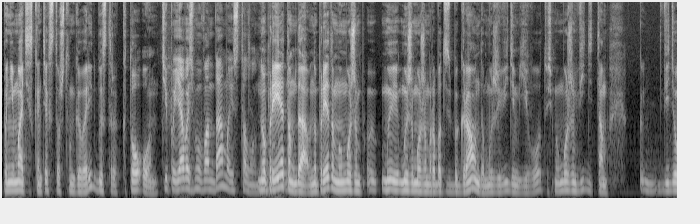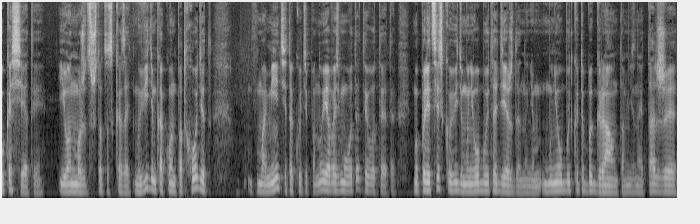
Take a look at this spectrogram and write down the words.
понимать из контекста того, что он говорит быстро, кто он. Типа, я возьму Ван Дамма и Сталлоне. Но при этом, да, но при этом мы можем, мы, мы же можем работать с бэкграундом, мы же видим его, то есть мы можем видеть там видеокассеты, и он может что-то сказать. Мы видим, как он подходит в моменте такой, типа, ну, я возьму вот это и вот это. Мы полицейского видим, у него будет одежда на нем, у него будет какой-то бэкграунд, там, не знаю, та же,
